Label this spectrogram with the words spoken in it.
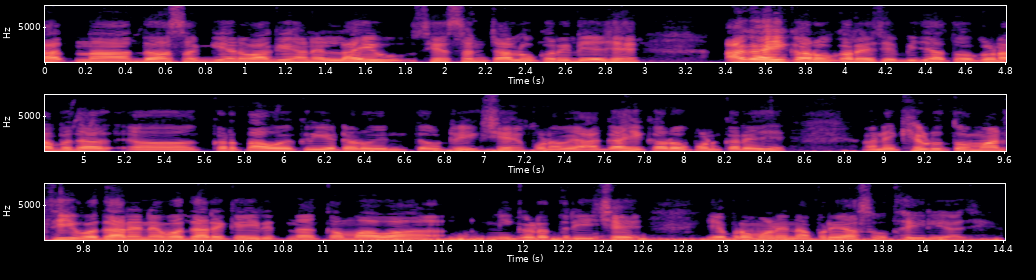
રાતના દસ અગિયાર વાગે અને લાઈવ સેશન ચાલુ કરી દે છે. આગાહીકારો કરે છે. બીજા તો ઘણા બધા કરતા હોય ક્રિએટરો એમ તો ઠીક છે, પણ હવે આગાહીકારો પણ કરે છે. અને ખેડૂતોમાંથી વધારે ને વધારે કઈ રીતના કમાવાની ગણતરી છે, એ પ્રમાણેના પ્રયાસો થઈ રહ્યા છે.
